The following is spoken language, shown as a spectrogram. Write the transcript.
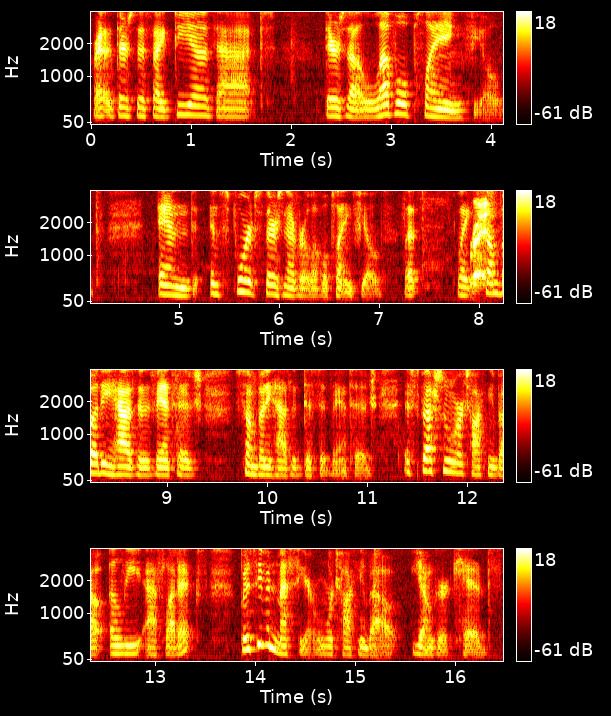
right, there's this idea that there's a level playing field. And in sports, there's never a level playing field. But like right. somebody has an advantage, somebody has a disadvantage, especially when we're talking about elite athletics. But it's even messier when we're talking about younger kids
